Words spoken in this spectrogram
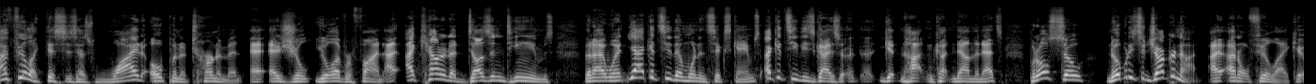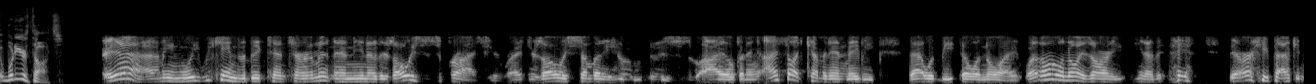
I feel like this is as wide open a tournament as you'll you'll ever find. I, I, counted a dozen teams that I went, yeah, I could see them winning six games. I could see these guys uh, uh, getting hot and cutting down the nets, but also nobody's a juggernaut. I, I don't feel like. What are your thoughts? Yeah, I mean, we we came to the Big Ten tournament, and you know, there's always a surprise here, right? There's always somebody who who's eye opening. I thought coming in maybe that would be Illinois. Well, Illinois is already, you know, they they're already back in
